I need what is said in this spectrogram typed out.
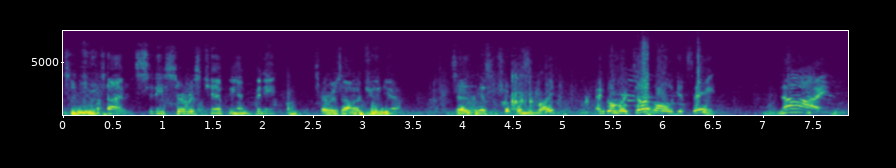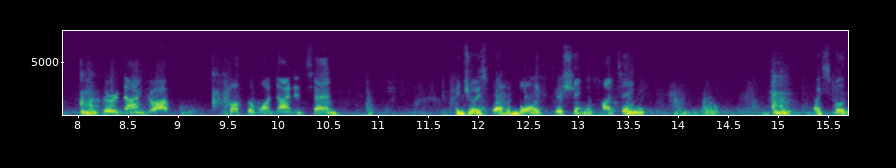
So two-time city service champion, Vinny Terrazzano Jr. He has, a triple strike. And go for a double, gets 8. 9. Third 9 drop. Clough the 1, 9, and 10 enjoys urban bowling, fishing, hunting. I used to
